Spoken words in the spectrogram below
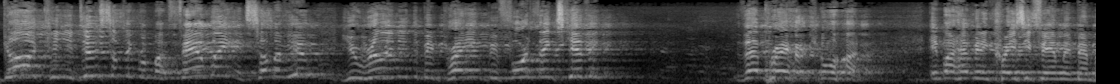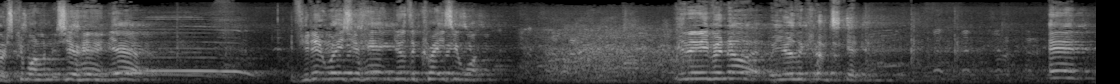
God, can you do something with my family? And some of you, you really need to be praying before Thanksgiving. That prayer, come on. Anybody have any crazy family members? Come on, let me see your hand. Yeah. If you didn't raise your hand, you're the crazy one. You didn't even know it, but you're the I'm. And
